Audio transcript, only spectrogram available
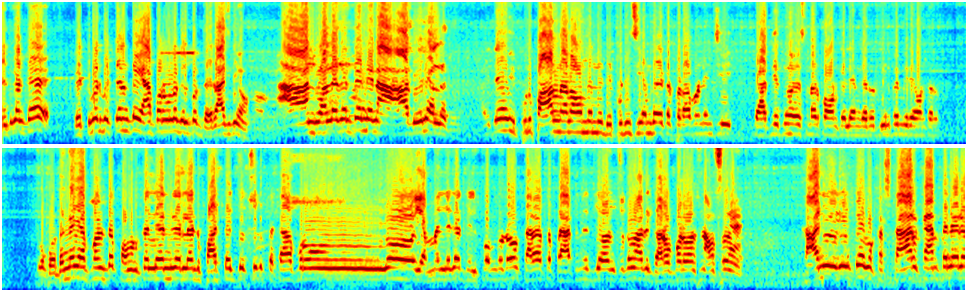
ఎందుకంటే పెట్టుబడి పెట్టానంటే వ్యాపారంలో వెళ్ళిపోతాయి రాజకీయం. అందువల్ల ఏదంటే నేను ఆ- వేలు వెళ్ళలేదు. అయితే ఇప్పుడు పాలన ఎలా ఉందండి? డిప్యూటీ సీఎం గా ఇక్కడ పిఠాపురం నుంచి ప్రాతినిధ్యం వేస్తున్నారు పవన్ కళ్యాణ్ గారు. దీనిపై మీరు ఏమంటారు ఒక విధంగా చెప్పాలంటే పవన్ కళ్యాణ్ గారు లాంటి పార్టీ అధ్యక్షుడు పిఠాపురంలో ఎమ్మెల్యేగా గెలుపొందడం తర్వాత ప్రాతినిధ్యం అంచడం అది గర్వపడవలసిన అవసరమే. కానీ ఏంటంటే ఒక స్టార్ క్యాంపెయినర్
